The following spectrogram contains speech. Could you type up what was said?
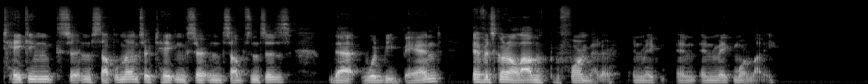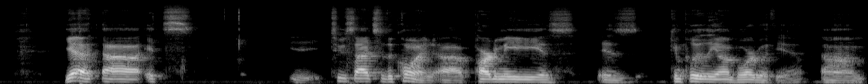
taking certain supplements or taking certain substances that would be banned if it's going to allow them to perform better and make and, and make more money. Yeah, uh, it's two sides to the coin. Uh, part of me is is completely on board with you, um,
